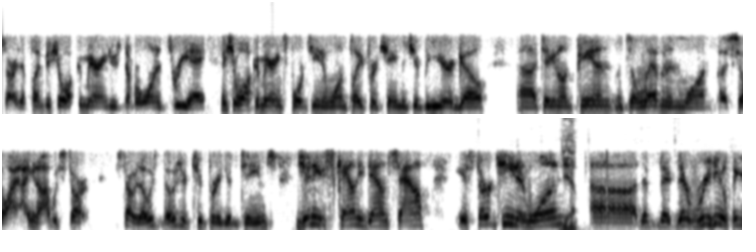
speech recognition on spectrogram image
sorry, they're playing Mishawaka Marion, who's number one in 3A. Mishawaka Marion's 14 and one. Played for a championship a year ago. Uh, taking on Penn, it's 11 and one. Uh, so I, I, you know, I would start start with those. Those are two pretty good teams. Jennings County down south is 13 and one. Yep. Uh, they're, they're really,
